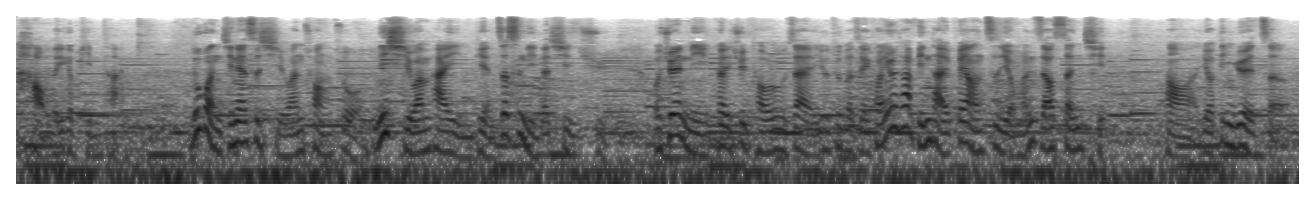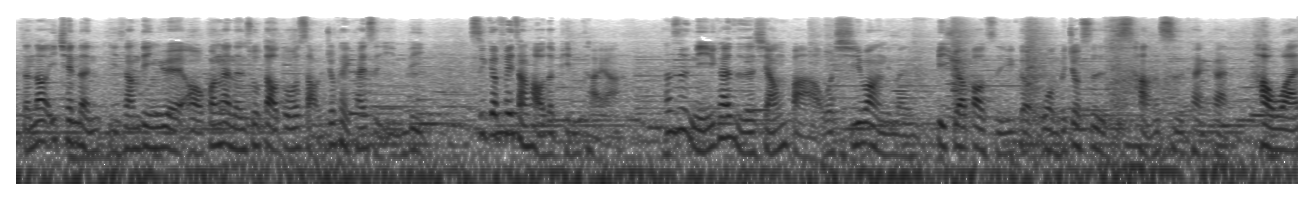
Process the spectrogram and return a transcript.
好的一个平台。如果你今天是喜欢创作，你喜欢拍影片，这是你的兴趣，我觉得你可以去投入在 YouTube 这一块，因为它平台非常自由嘛，你只要申请哦，有订阅者，等到一千人以上订阅哦，观看人数到多少，你就可以开始盈利，是一个非常好的平台啊。但是你一开始的想法，我希望你们必须要保持一个，我们就是尝试看看，好玩，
